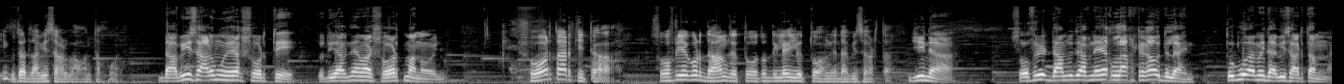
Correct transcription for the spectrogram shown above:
এগুতার দাবি ছাড়বা এখন তখন? দাবি ছাড়মু এক শর্তে যদি আপনি আমার শর্ত মানেন শহর তার কিতা? সফরি এগোর দাম যেত অত দিলাইলে তো আপনি দাবি ছাড়তা জি না সফরির দাম যদি আপনি এক লাখ টাকাও দিলেন তবু আমি দাবি ছাড়তাম না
